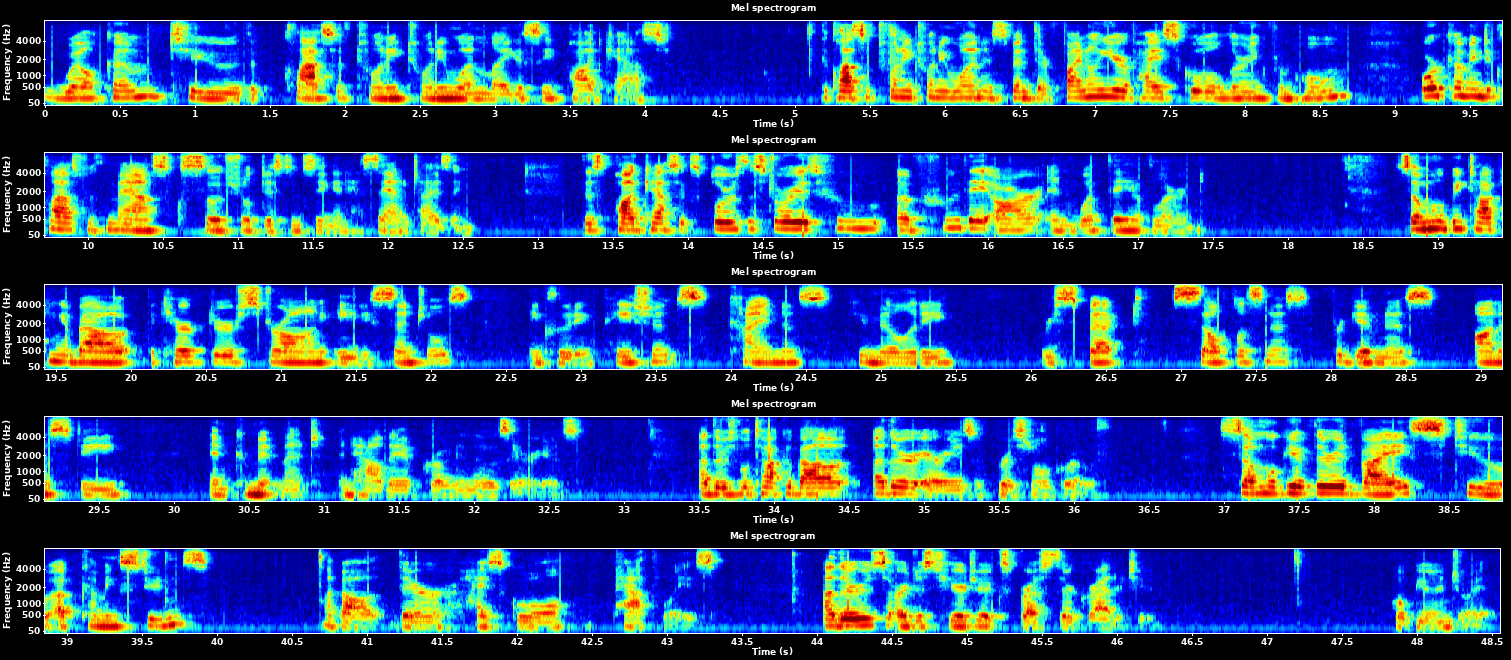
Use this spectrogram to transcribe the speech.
Welcome to the Class of 2021 Legacy Podcast. The Class of 2021 has spent their final year of high school learning from home or coming to class with masks, social distancing, and sanitizing. This podcast explores the stories who, of who they are and what they have learned. Some will be talking about the CharacterStrong eight essentials, including patience, kindness, humility, respect, selflessness, forgiveness, honesty, and commitment, and how they have grown in those areas. Others will talk about other areas of personal growth. Some will give their advice to upcoming students about their high school pathways. Others are just here to express their gratitude. Hope you enjoy it.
